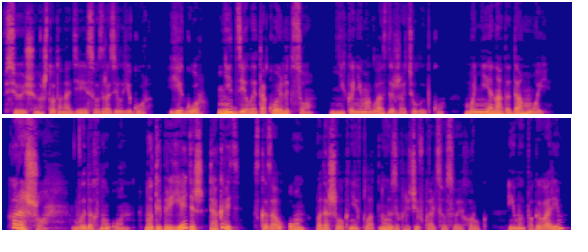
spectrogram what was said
Все еще на что-то надеясь, возразил Егор. «Егор, не делай такое лицо». Ника не могла сдержать улыбку. «Мне надо домой». «Хорошо», — выдохнул он. «Но ты приедешь, так ведь?» — сказал он, подошел к ней вплотную, заключив кольцо своих рук. «И мы поговорим?»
